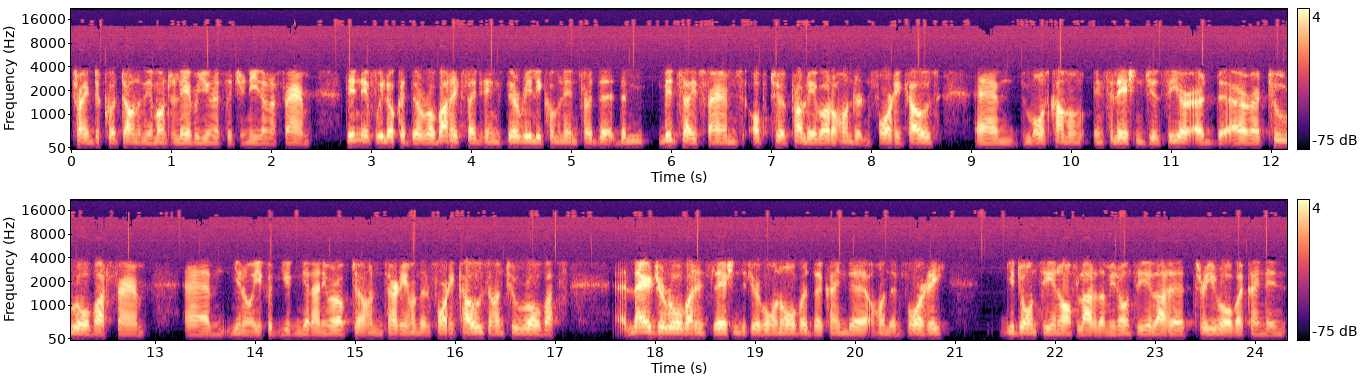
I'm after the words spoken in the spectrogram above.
trying to cut down on the amount of labour units that you need on a farm. Then, if we look at the robotic side of things, they're really coming in for the, the mid-sized farms up to probably about 140 cows. Um, the most common installations you'll see are, are, are a two robot farm. Um, you know, you could you can get anywhere up to 130, 140 cows on two robots. Uh, larger robot installations, if you're going over the kind of 140, you don't see an awful lot of them. You don't see a lot of three robot kind of in,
